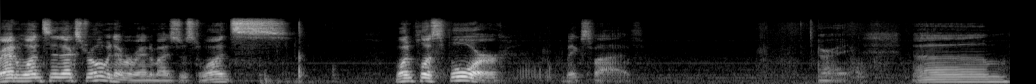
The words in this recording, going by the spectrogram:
Adding one to the next roll. We never randomize just once. One plus four makes five. All right. Um,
